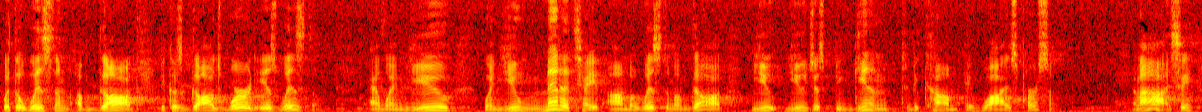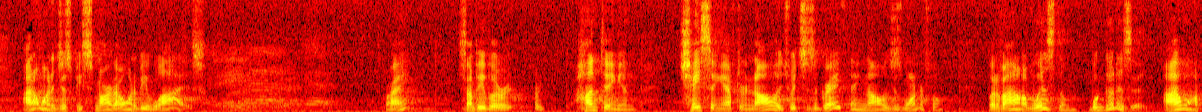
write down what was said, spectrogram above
with the wisdom of God because God's word is wisdom. And when you when you meditate on the wisdom of God, you you just begin to become a wise person. And I see, I don't want to just be smart, I want to be wise. Right? Some people are, are hunting and chasing after knowledge, which is a great thing. Knowledge is wonderful. But if I don't have wisdom, what good is it? I want,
